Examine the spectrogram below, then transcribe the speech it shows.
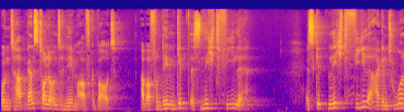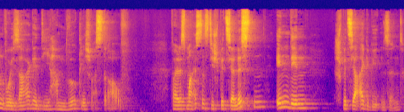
und haben ganz tolle Unternehmen aufgebaut. Aber von denen gibt es nicht viele. Es gibt nicht viele Agenturen, wo ich sage, die haben wirklich was drauf. Weil es meistens die Spezialisten in den Spezialgebieten sind.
